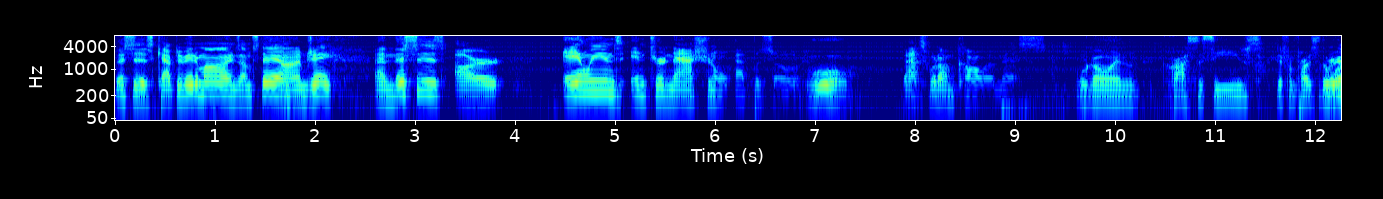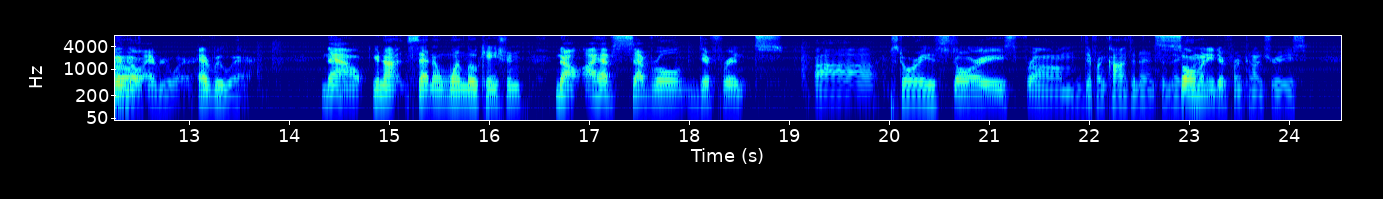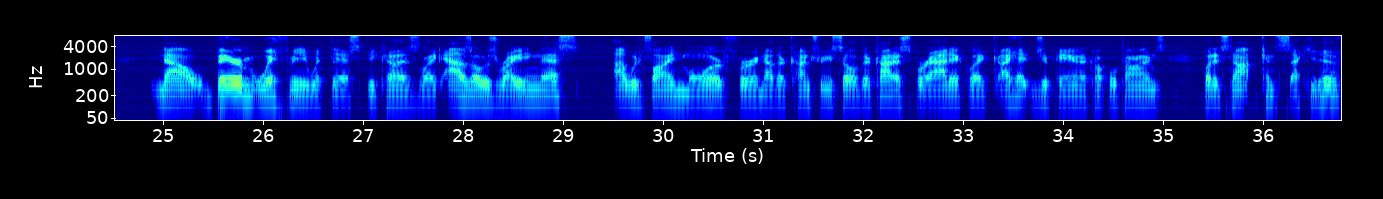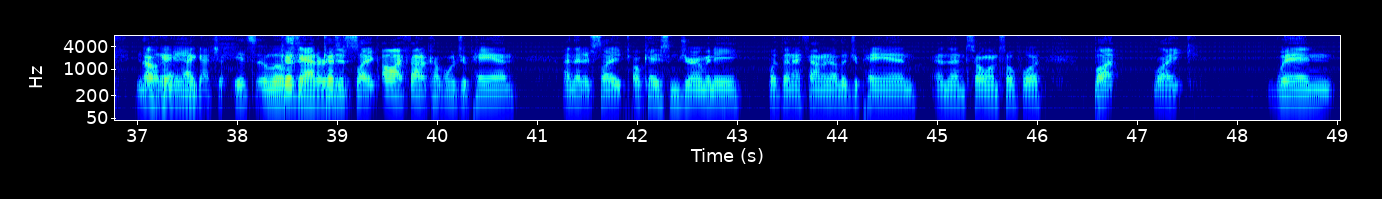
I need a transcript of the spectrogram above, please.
This is Captivated Minds. I'm Stan. I'm Jake. and this is our Aliens International episode. Ooh, That's what I'm calling this. we're going across the seas, different parts of the We're world, going to go everywhere. everywhere. Now, You're not set in one location. no, I have several different uh, Stories, stories from different continents, and so many different countries. Now, bear with me with this because, like, as I was writing this, I would find more for another country. So they're kind of sporadic. Like, I hit Japan a couple times, but it's not consecutive. You know okay, what I mean? I gotcha. It's a little scattered Because scattered. it's like, oh, I found a couple of Japan, and then it's like, okay, some Germany, but then I found another Japan, and then so on and so forth. But, like, when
